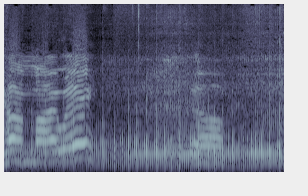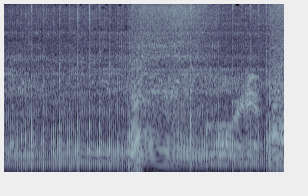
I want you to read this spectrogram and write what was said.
My way. So, move over here.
